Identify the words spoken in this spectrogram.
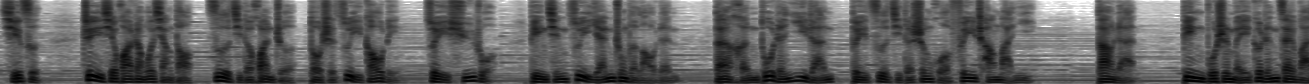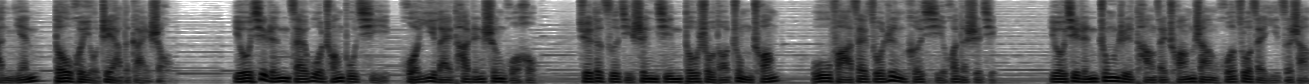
其次，这些话让我想到自己的患者都是最高龄、最虚弱、病情最严重的老人，但很多人依然对自己的生活非常满意。当然。并不是每个人在晚年都会有这样的感受，有些人在卧床不起或依赖他人生活后，觉得自己身心都受到重创，无法再做任何喜欢的事情；有些人终日躺在床上或坐在椅子上，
